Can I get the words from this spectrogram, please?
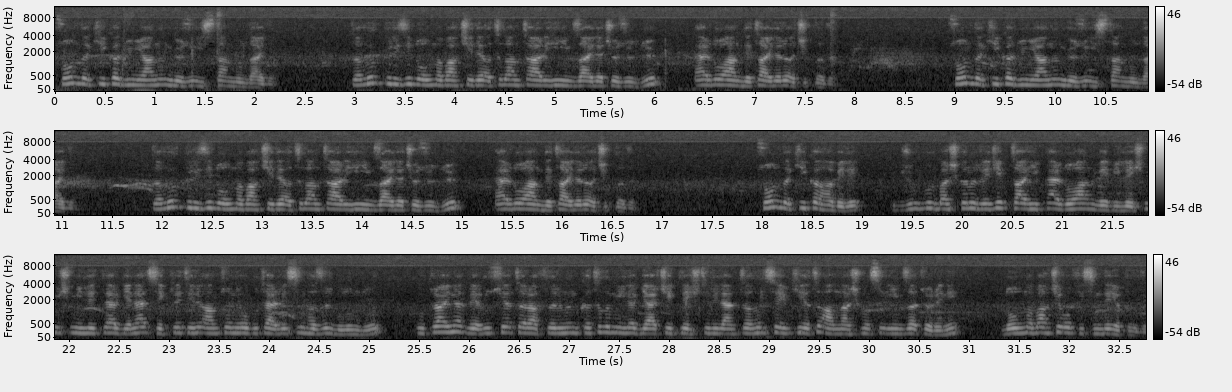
Son dakika dünyanın gözü İstanbul'daydı. Tahıl krizi Dolmabahçe'de atılan tarihi imzayla çözüldü, Erdoğan detayları açıkladı. Son dakika dünyanın gözü İstanbul'daydı. Tahıl krizi Dolmabahçe'de atılan tarihi imzayla çözüldü, Erdoğan detayları açıkladı. Son dakika haberi, Cumhurbaşkanı Recep Tayyip Erdoğan ve Birleşmiş Milletler Genel Sekreteri Antonio Guterres'in hazır bulunduğu, Ukrayna ve Rusya taraflarının katılımıyla gerçekleştirilen tahıl sevkiyatı anlaşması imza töreni, Dolmabahçe ofisinde yapıldı.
